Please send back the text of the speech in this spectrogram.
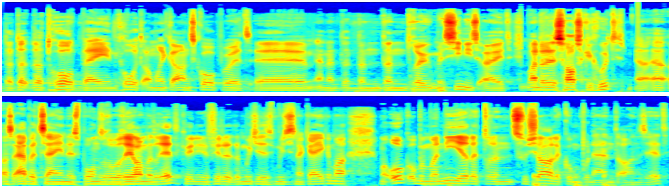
Dat, dat, dat hoort bij een groot Amerikaans corporate. eh, en dan, dan, dan druk ik me cynisch uit. Maar dat is hartstikke goed. Eh, als Abbott zijn de sponsor van Real Madrid. Ik weet niet of je dat, daar moet je, moet je eens naar kijken. Maar, maar ook op een manier dat er een sociale component aan zit.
